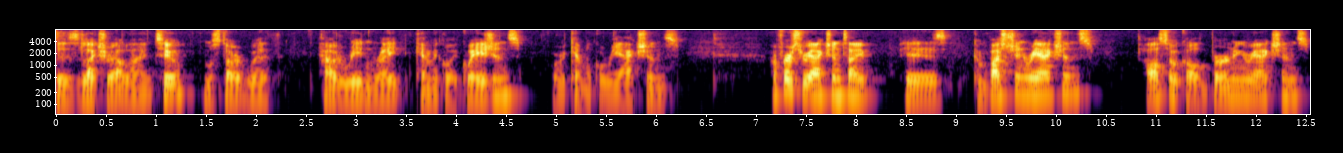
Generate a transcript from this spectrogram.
is lecture outline two. We'll start with how to read and write chemical equations or chemical reactions. Our first reaction type is combustion reactions, also called burning reactions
